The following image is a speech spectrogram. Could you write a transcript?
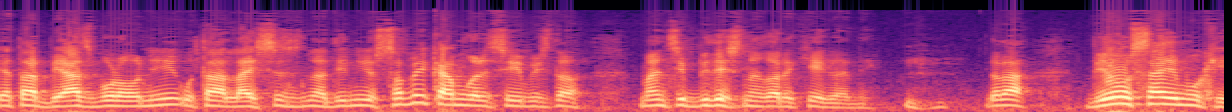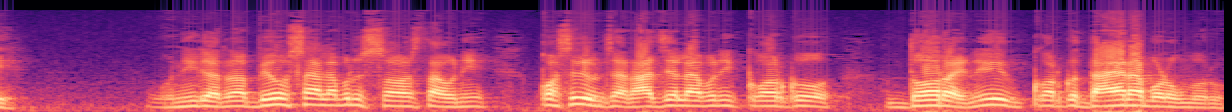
यता ब्याज बढाउने उता लाइसेन्स नदिने यो सबै काम गरिसकेपछि त मान्छे विदेश नगएर के गर्ने? र व्यवसायमुखी हुने गरेर व्यवसायलाई पनि सहजता हुने कसरी हुन्छ? राज्यलाई पनि करको दर होइन करको दायरा बढाउँ बरु।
